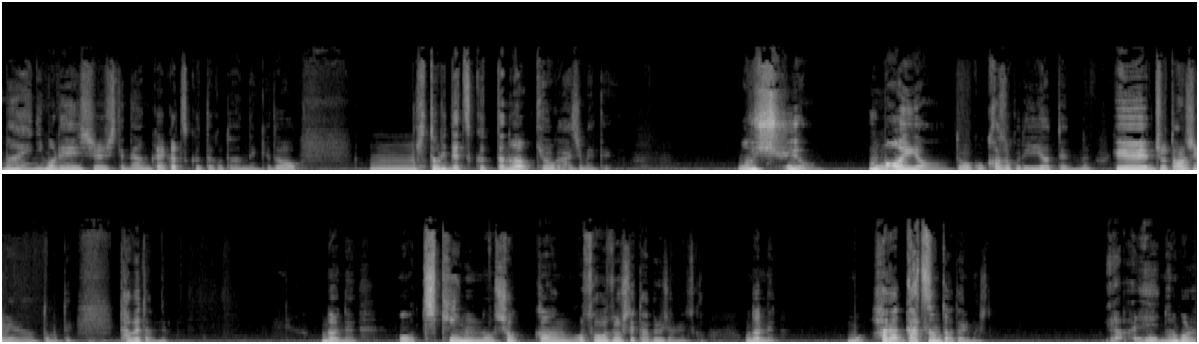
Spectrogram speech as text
前にも練習して何回か作ったことあんねんけどうん一人で作ったのは今日が初めて。美味しいやん。うまいやん。とかこう家族で言い合ってんのね。へえちょっと楽しみやなと思って。食べたんね。ほんだらねおチキンの食感を想像して食べるじゃないですか。ほんだらねもう歯がガツンと当たりました。いやえ何これ？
